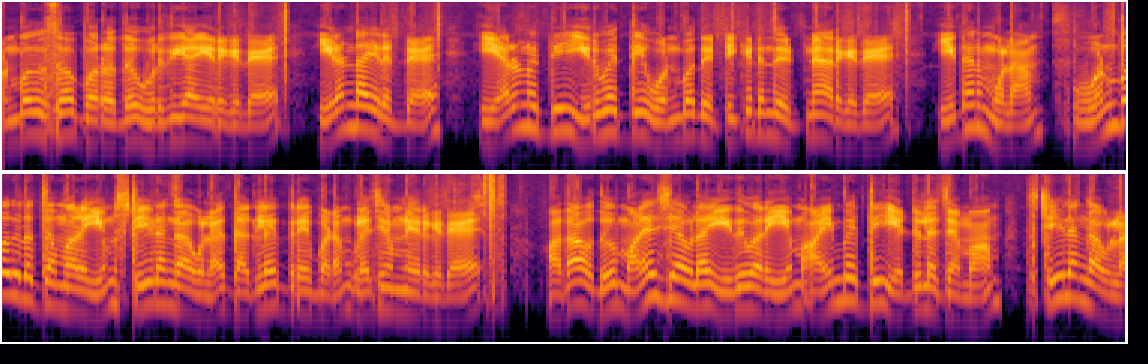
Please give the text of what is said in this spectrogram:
ஒன்பது ஷோ போகிறது உறுதியாக இருக்குது. இரண்டாயிரத்து இரநூத்தி இருபத்தி ஒன்பது டிக்கெட் வந்து விற்பனை இருக்குது. இதன் மூலம் ஒன்பது லட்சம் வரையும் ஸ்ரீலங்காவில் தக்லைப் திரைப்படம் கலெக்ஷன் பண்ணியிருக்குது. அதாவது மலேசியாவில் இதுவரையும் ஐம்பத்தி எட்டு லட்சமாம் ஸ்ரீலங்காவில்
